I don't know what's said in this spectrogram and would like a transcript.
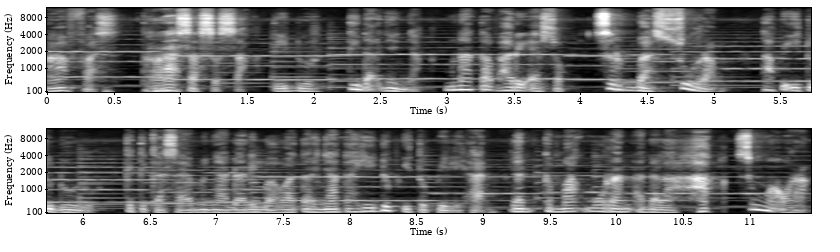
Nafas terasa sesak, tidur tidak nyenyak, menatap hari esok serba suram, tapi itu dulu ketika saya menyadari bahwa ternyata hidup itu pilihan dan kemakmuran adalah hak semua orang.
